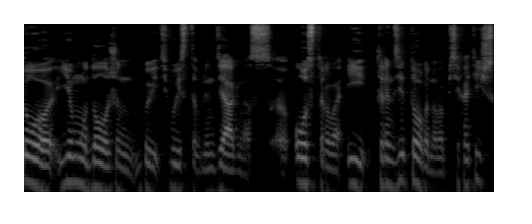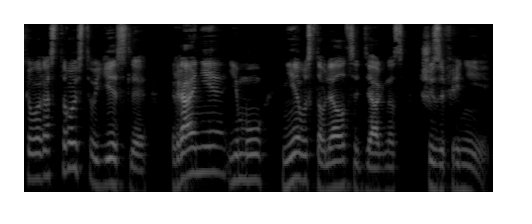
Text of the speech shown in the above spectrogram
то ему должен быть выставлен диагноз э, острого и транзиторного психотического расстройства, если ранее ему не выставлялся диагноз шизофрении.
